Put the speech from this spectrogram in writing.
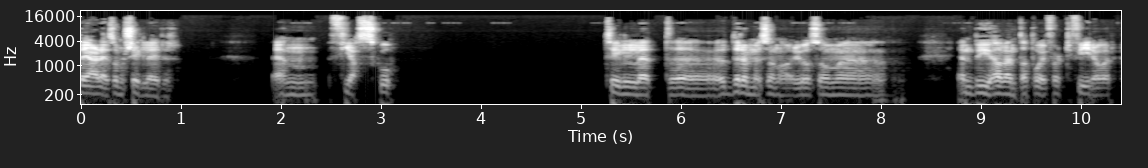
det er det som skiller en fiasko til et uh, drømmescenario som uh, en by har venta på i 44 år.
